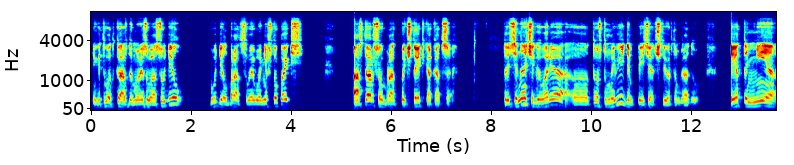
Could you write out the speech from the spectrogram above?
и говорит, вот каждому из вас удел, удел брат своего не вступайтесь, а старшего брата почитайте как отца. То есть, иначе говоря, э, то, что мы видим в 1954 году, это не э,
